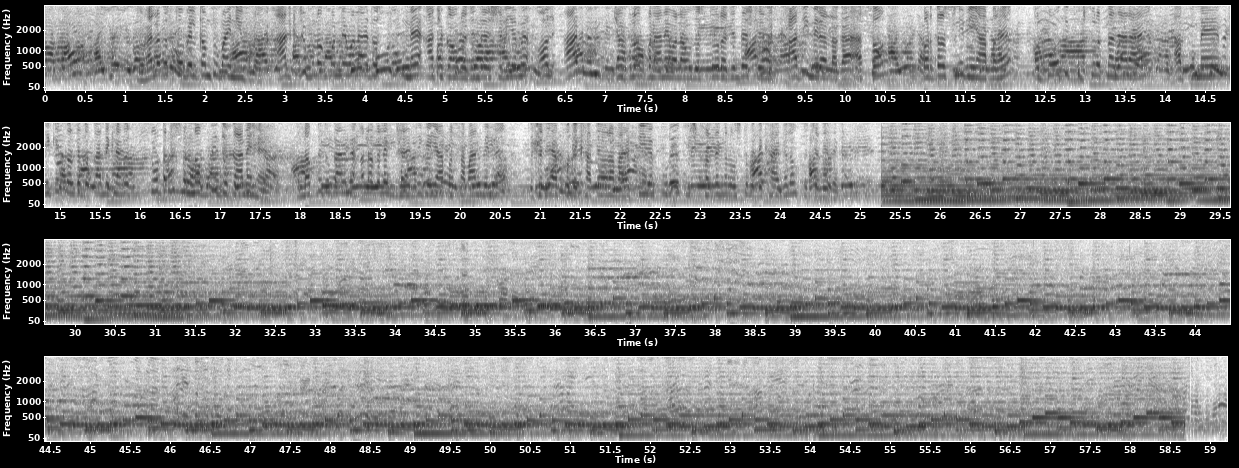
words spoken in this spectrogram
तो हेलो दोस्तों welcome to my new blog आज का जो ब्लॉग बनने वाला है दोस्तों, मैं आ चुका हूँ राजेंद्र स्टेडियम में और आज मैं जो ब्लॉग बनाने वाला हूँ दोस्तों, राजेंद्र स्टेडियम में खादी मेरा लगा सौ प्रदर्शनी भी यहाँ पर है और बहुत ही खूबसूरत नज़ारा है। आपको मैं एक एक करके दुकान दिखाऊँगा। टोटल इसमें नब्बे दुकानें हैं। नब्बे दुकान में अलग अलग वेरायटी के यहाँ पर सामान मिल रहे हैं। तो चलिए आपको दिखाते हैं और हमारे टीम में पूरे कुछ खरीदेंगे उसको भी दिखाएँगे लोग। तो चलिए दिखाते हैं।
